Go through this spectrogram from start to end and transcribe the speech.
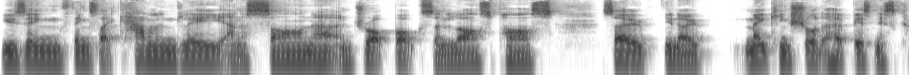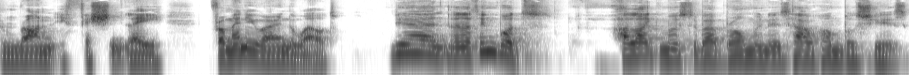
using things like Calendly and Asana and Dropbox and LastPass. So, you know, making sure that her business can run efficiently from anywhere in the world. Yeah. And, I think what I like most about Bronwyn is how humble she is.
